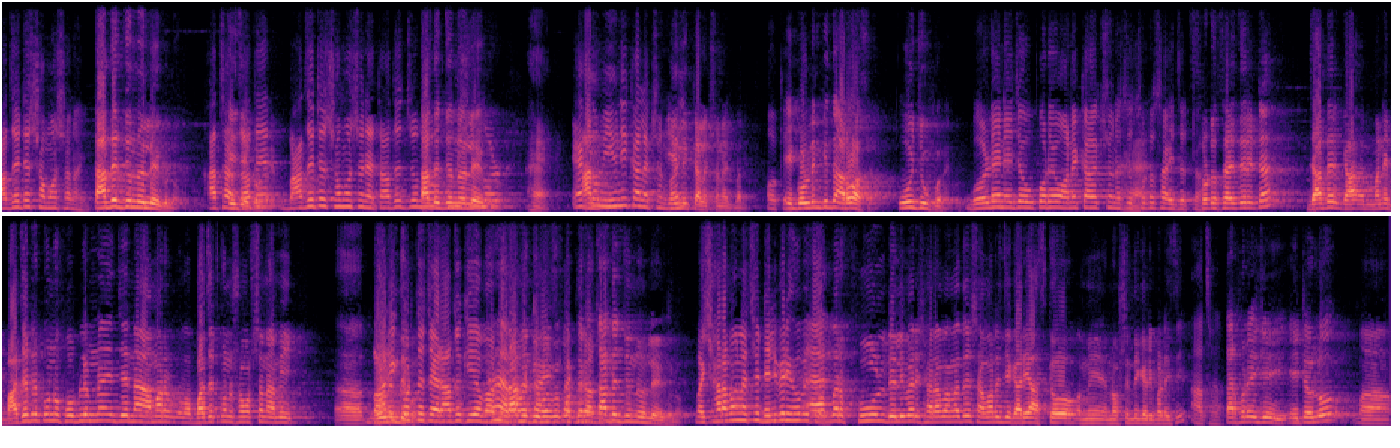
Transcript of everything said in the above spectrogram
বাজেটের সমস্যা নাই। তাদের জন্য হলো এগুলো আচ্ছা যাদের বাজেটের সমস্যা নাই তাদের জন্য তাদের জন্য হলো এগুলো হ্যাঁ। একদম ইউনিক কালেকশন ইউনিক কালেকশন একবার। ওকে এই গোল্ডেন কিন্তু আরও আছে ওই যে উপরে। গোল্ডেন এই যে উপরে অনেক কালেকশন আছে হ্যাঁ। ছোট সাইজের ছোট সাইজের এটা। যাদের মানে বাজেটের কোনো প্রবলেম নাই যে না আমার বাজেট কোনো সমস্যা না আমি বাড়ি করতে চাই রাজকীয়ভাবে হ্যাঁ তাদের জন্য হলো এগুলো। ভাই সারা বাংলাদেশে ডেলিভারি হবে একবার ফুল ডেলিভারি সারা বাংলাদেশ। আমার যে গাড়ি আজকেও আমি নরসিংদী গাড়ি পাঠিয়েছি আচ্ছা। তারপরে এই যে এটা হলো আহ,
